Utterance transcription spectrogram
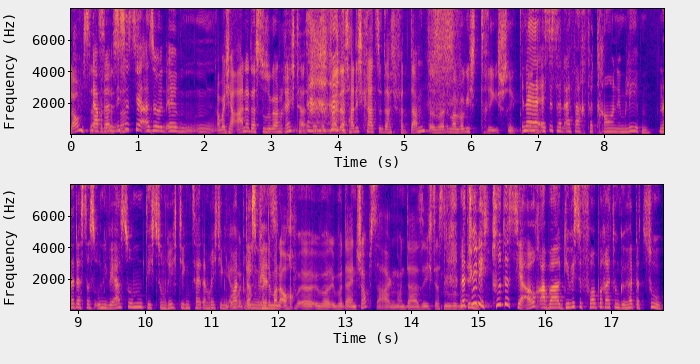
Glaubenssatz. Ja, aber dann ist du? es ja, also ähm, aber ich erahne, dass du sogar recht hast damit, weil das hatte ich gerade so gedacht, verdammt, da sollte man wirklich tri- strikt drin. naja, es ist halt einfach Vertrauen im Leben, ne? dass das Universum dich zum richtigen Zeit am richtigen Ja, Ort aber bringen das könnte wird. man auch äh, über, über deinen Job sagen und da sehe ich das nur so bedingt. Natürlich tut es ja auch, aber gewisse Vorbereitung gehört dazu.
